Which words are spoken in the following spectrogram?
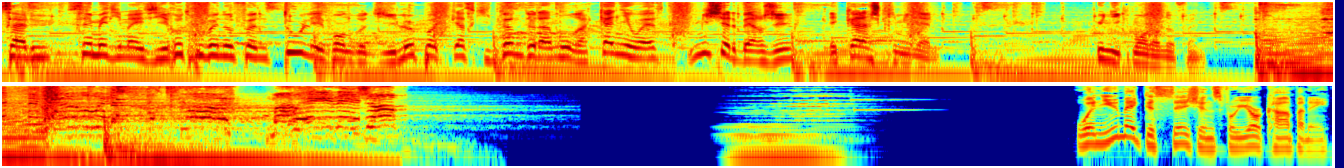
Salut, c'est Mehdi Maizy. Retrouvez nos fun tous les vendredis, le podcast qui donne de l'amour à Kanye West, Michel Berger et Kalash Criminel. Uniquement dans nos fun. When you make decisions for your company,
